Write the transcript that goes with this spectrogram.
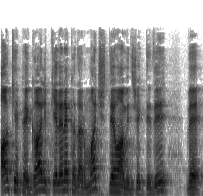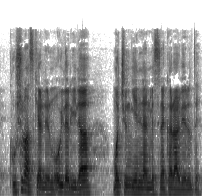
AKP galip gelene kadar maç devam edecek dedi ve kurşun askerlerin oylarıyla maçın yenilenmesine karar verildi.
